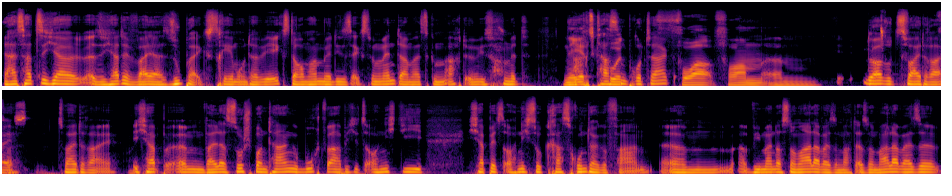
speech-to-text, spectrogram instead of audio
Ja, es hat sich ja, also ich hatte, war ja super extrem unterwegs, darum haben wir dieses Experiment damals gemacht, irgendwie so mit nee, acht Tassen pro Tag. Vor, vorm, ähm, Ja, so zwei, drei. Fasten. Zwei, drei. Ich habe, ähm, weil das so spontan gebucht war, habe ich jetzt auch nicht die, ich habe jetzt auch nicht so krass runtergefahren, ähm, wie man das normalerweise macht. Also normalerweise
